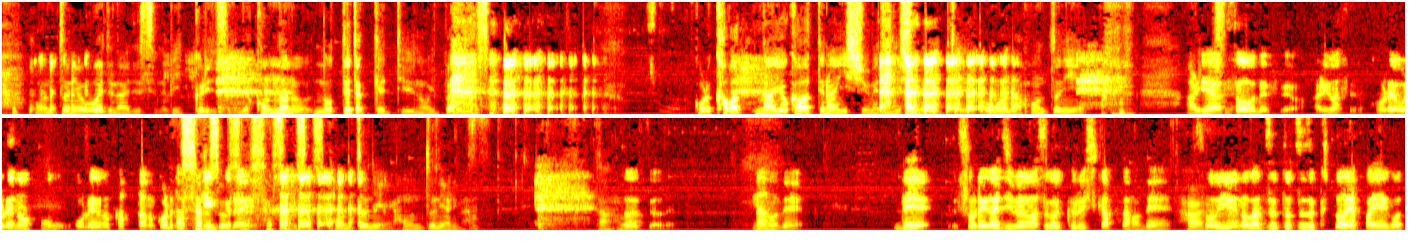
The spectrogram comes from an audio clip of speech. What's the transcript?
本当に覚えてないですよね。びっくりですよ。いや、こんなの載ってたっけっていうのいっぱいありますから。これ変わっ、内容変わってない一周目で二周目って思うのは本当にあいや、りますね。そうですよ。ありますよ。これ、俺の本、俺が買ったのこれだっけぐらい。そうそうそうそう。本当に、本当にあります。そうですよね。なので、で、それが自分はすごい苦しかったので、はいそういうのがずっと続くと、やっぱ英語、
